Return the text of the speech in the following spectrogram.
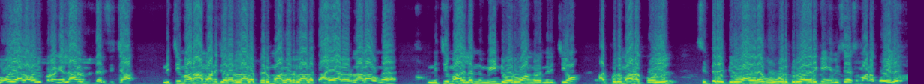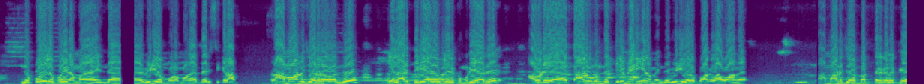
நோயால் அவதிப்படுறவங்க எல்லாரும் வந்து தரிசிச்சா நிச்சயமா ராமானுஜர் அருளால பெருமாள் அருளால தாயார் அருளால அவங்க நிச்சயமா அதுல இருந்து மீண்டு வருவாங்கிறது நிச்சயம். அற்புதமான கோயில். சித்திரை திருவாதிரை ஒவ்வொரு திருவாதிரைக்கும் இங்க விசேஷமான கோயில். இந்த கோயில போய் நம்ம இந்த வீடியோ மூலமாக தரிசிக்கலாம். ராமானுஜர் வந்து எல்லாரும் தெரியாதவங்களும் இருக்க முடியாது. அவருடைய தானுகுந்த திருமேனியும் நம்ம இந்த வீடியோல பார்க்கலாம். வாங்க. ராமானுஜ பக்தர்களுக்கு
